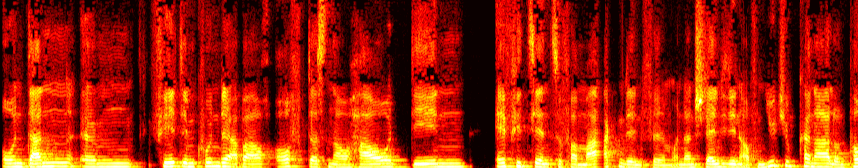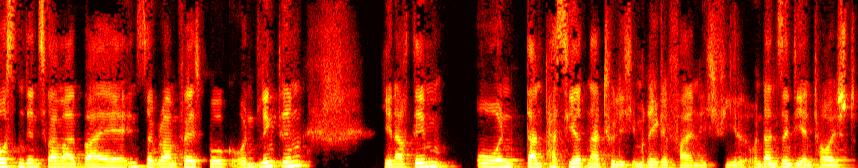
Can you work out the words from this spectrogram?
Und dann ähm, fehlt dem Kunde aber auch oft das Know-how, den effizient zu vermarkten, den Film. Und dann stellen die den auf einen YouTube-Kanal und posten den zweimal bei Instagram, Facebook und LinkedIn, je nachdem. Und dann passiert natürlich im Regelfall nicht viel. Und dann sind die enttäuscht.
